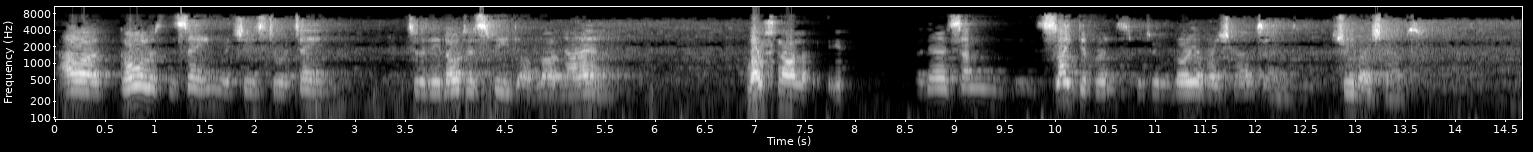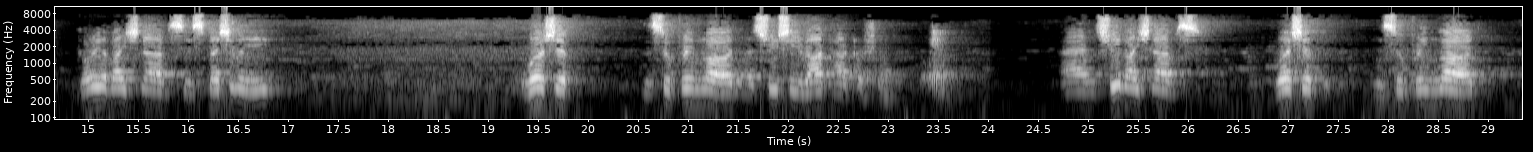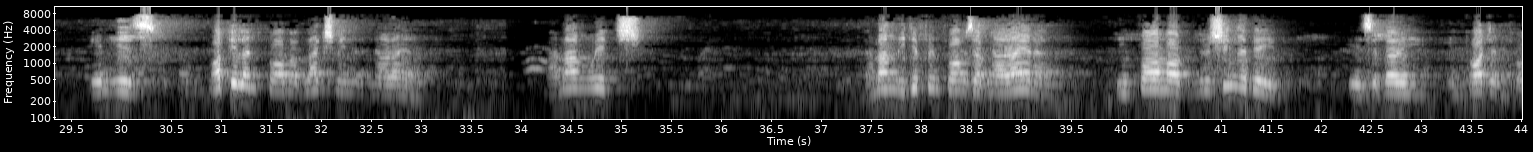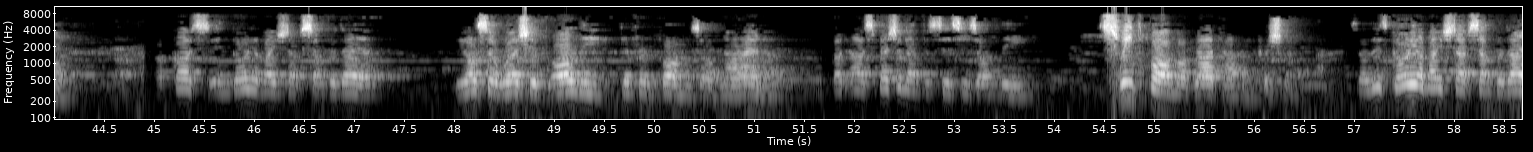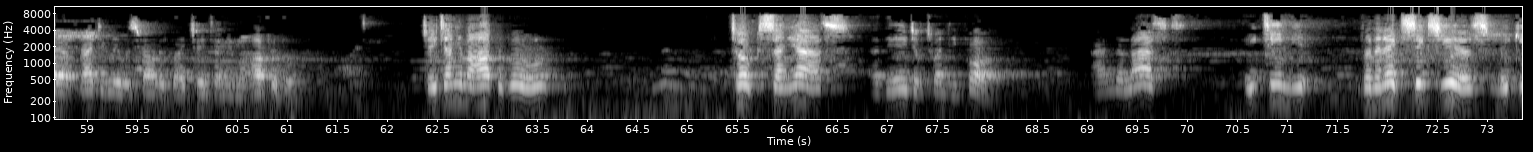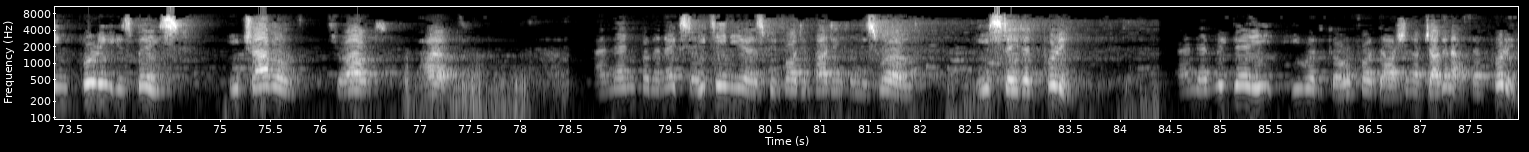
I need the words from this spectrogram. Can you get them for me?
our goal is the same, which is to attain to the lotus feet of Lord Narayana. Vaishnava. It... But there is some slight difference between Gauriya Vaishnavas and Sri Vaishnavas. Gauriya Vaishnavas especially worship the Supreme Lord as Sri Sri Radha Krishna. And Sri Vaishnavas worship the Supreme Lord in his opulent form of Lakshmi Narayana, among which among the different forms of Narayana, the form of Nrsimhadev is a very important form. Of course, in Gauriya Vaishnava Sampradaya, we also worship all the different forms of Narayana, but our special emphasis is on the sweet form of Radha and Krishna. So this Gauriya Vaishnava Sampradaya practically was founded by Chaitanya Mahaprabhu. Chaitanya Mahaprabhu took sannyas at the age of 24. And the last 18 years, for the next six years, making Puri his base, he traveled throughout Bharat. And then for the next 18 years before departing from this world, he stayed at Puri. And every day he would go for darshan of Jagannath at Puri.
